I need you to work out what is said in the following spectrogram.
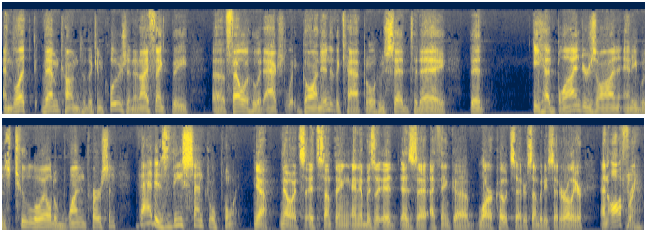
and let them come to the conclusion. And I think the uh, fellow who had actually gone into the Capitol, who said today that he had blinders on and he was too loyal to one person. That is the central point. Yeah, no, it's it's something, and it was it, as uh, I think uh, Laura Coates said or somebody said earlier, an offering.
